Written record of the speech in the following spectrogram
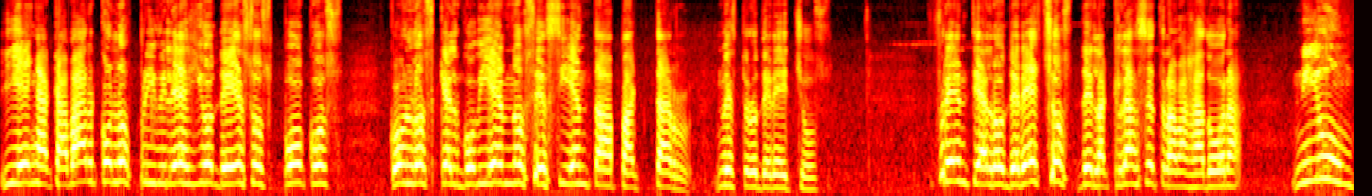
y en acabar con los privilegios de esos pocos con los que el gobierno se sienta a pactar nuestros derechos. Frente a los derechos de la clase trabajadora, ni un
